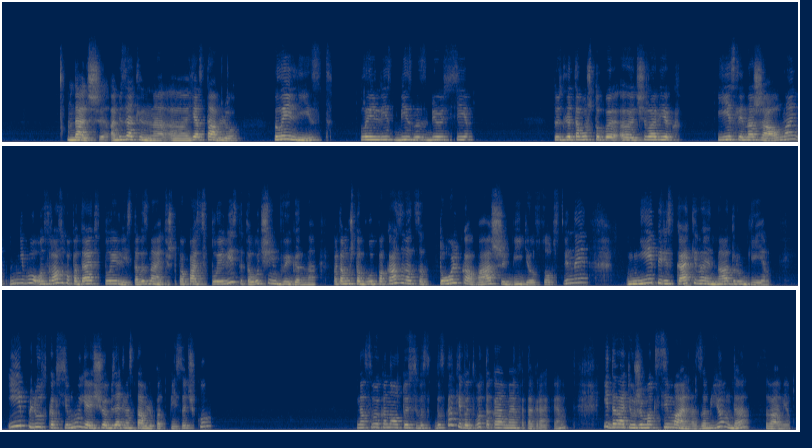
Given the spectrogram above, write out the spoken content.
Дальше, обязательно э, я ставлю плейлист плейлист бизнес BioC. То есть для того, чтобы э, человек, если нажал на него, он сразу попадает в плейлист. А вы знаете, что попасть в плейлист это очень выгодно, потому что будут показываться только ваши видео собственные, не перескакивая на другие. И плюс ко всему я еще обязательно ставлю подписочку на свой канал, то есть выскакивает вот такая моя фотография. И давайте уже максимально забьем, да, с вами.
